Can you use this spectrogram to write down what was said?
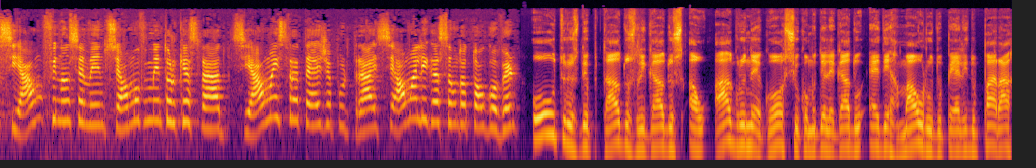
se há um financiamento, se há um movimento orquestrado, se há uma estratégia por trás, se há uma ligação do atual governo. Outros deputados ligados ao agronegócio, como o delegado Éder Mauro, do PL do Pará,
